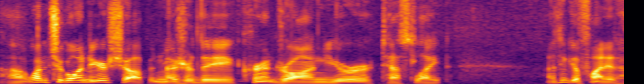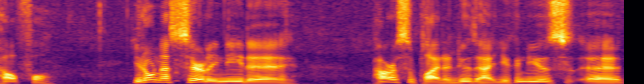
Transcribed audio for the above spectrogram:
Uh, why don't you go into your shop and measure the current draw on your test light? I think you'll find it helpful. You don't necessarily need a power supply to do that. You can use a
